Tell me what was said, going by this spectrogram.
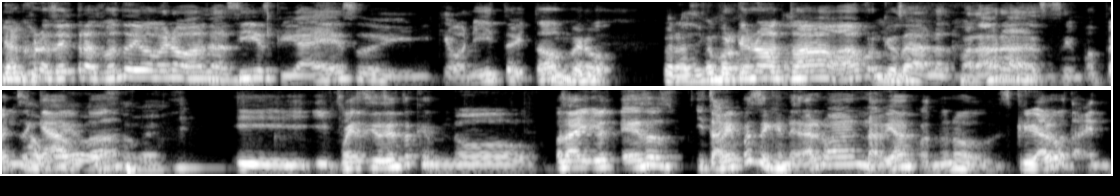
yo al conocer el trasfondo digo, bueno, o sea, sí, escribía eso y qué bonito y todo, pero Pero así ¿por qué no actuaba? va? Porque, o sea, las palabras en papel se quedan, ¿va? Y, y pues yo siento que no. O sea, yo- eso es- Y también, pues en general, ¿va? en la vida, cuando uno escribe algo, también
